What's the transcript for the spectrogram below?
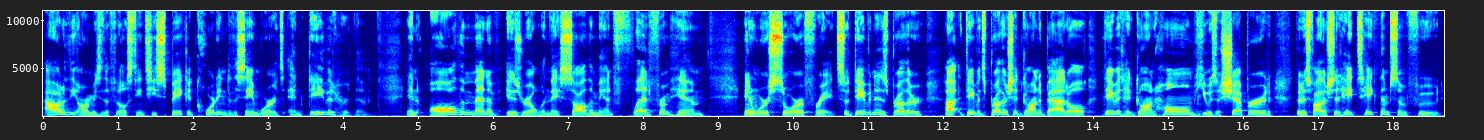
out of the armies of the Philistines. He spake according to the same words, and David heard them. And all the men of Israel, when they saw the man, fled from him and were sore afraid. So David and his brother, uh, David's brothers had gone to battle. David had gone home. He was a shepherd, but his father said, "Hey, take them some food."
